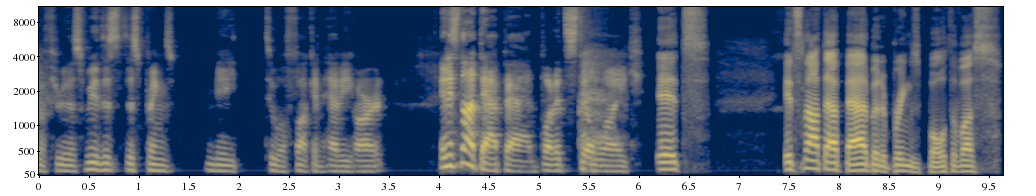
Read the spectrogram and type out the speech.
go through this. We this this brings me to a fucking heavy heart. And it's not that bad, but it's still like it's it's not that bad, but it brings both of us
